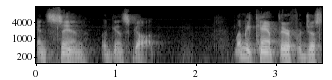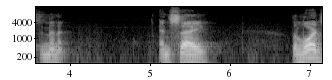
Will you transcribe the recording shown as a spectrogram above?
and sin against God? Let me camp there for just a minute and say, the Lord,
